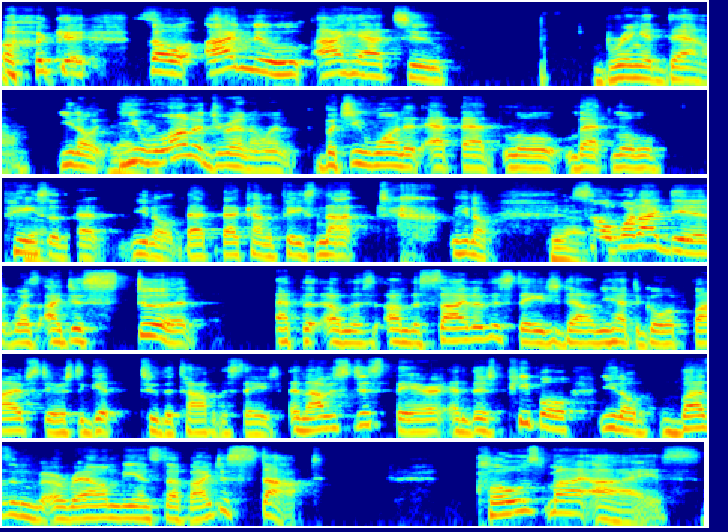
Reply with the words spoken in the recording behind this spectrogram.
okay, so I knew I had to bring it down. You know, right. you want adrenaline, but you want it at that little that little pace yeah. of that, you know, that that kind of pace, not, you know. Yeah. So what I did was I just stood at the on the on the side of the stage down you had to go up five stairs to get to the top of the stage and i was just there and there's people you know buzzing around me and stuff i just stopped closed my eyes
